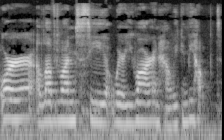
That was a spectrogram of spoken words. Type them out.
or a loved one to see where you are and how we can be helped.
